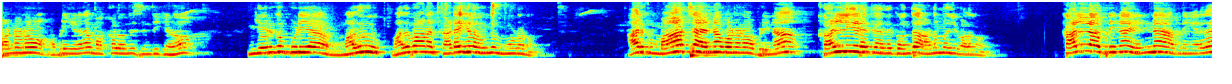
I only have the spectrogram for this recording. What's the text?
பண்ணணும் அப்படிங்கிறத மக்கள் வந்து சிந்திக்கணும். இங்கே இருக்கக்கூடிய மது மதுபான கடைகளை வந்து மூடணும். அதுக்கு மாற்றா என்ன பண்ணணும் அப்படின்னா கல் இறக்கிறதுக்கு வந்து அனுமதி வழங்கணும். கல் அப்படின்னா என்ன அப்படிங்கிறத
